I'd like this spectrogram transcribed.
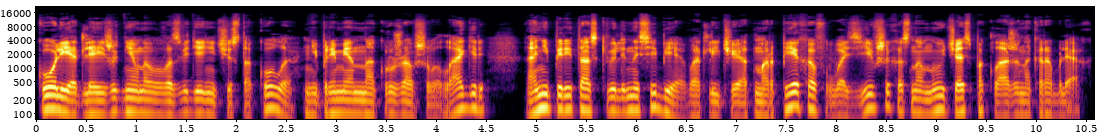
Колья для ежедневного возведения чистокола, непременно окружавшего лагерь, они перетаскивали на себе, в отличие от морпехов, возивших основную часть поклажи на кораблях.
